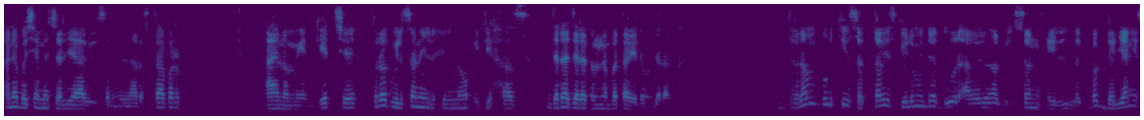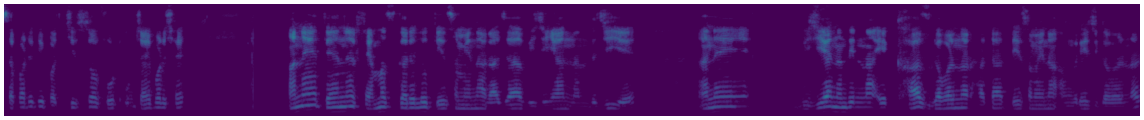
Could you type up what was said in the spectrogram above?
અને પછી અમે ચાલ્યા વિલ્સન હિલના રસ્તા પર આ એનો મેઇન ગેટ છે. થોડોક વિલ્સન હિલ હિલનો ઇતિહાસ જરા જરા તમને બતાવી દઉં જરાક. ધરમપુરથી સત્તાવીસ કિલોમીટર દૂર આવેલું આ વિલ્સન હિલ લગભગ દરિયાની સપાટીથી પચીસો ફૂટ ઊંચાઈ પર છે અને તેને ફેમસ કરેલું તે સમયના રાજા વિજયાનંદજીએ અને વિજયાનંદના એક ખાસ ગવર્નર હતા તે સમયના અંગ્રેજ ગવર્નર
